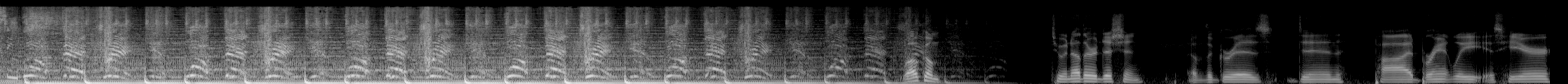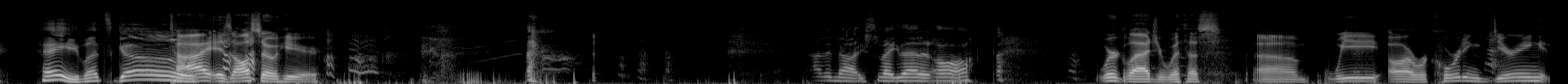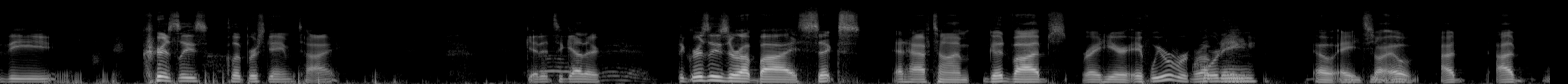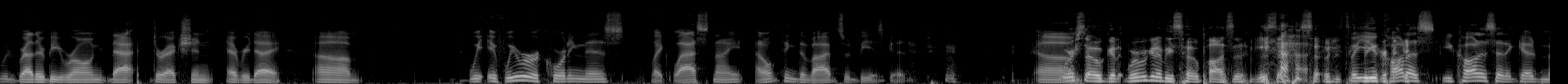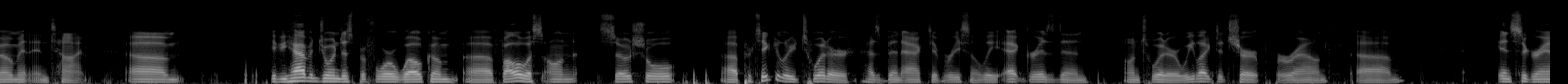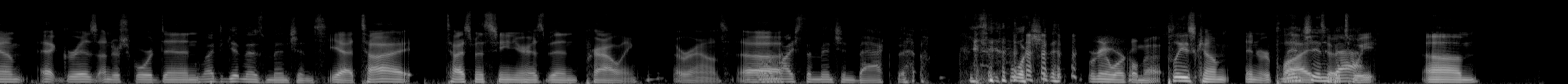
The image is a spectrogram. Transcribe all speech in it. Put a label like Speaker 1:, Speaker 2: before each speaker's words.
Speaker 1: See,
Speaker 2: Walk that trick. Walk that trick. Walk that trick. Walk that trick. Walk that trick. Walk that trick.
Speaker 3: Welcome to another edition of the Grizz Den Pod. Brantley is here.
Speaker 4: Hey, let's go.
Speaker 3: Ty is also here.
Speaker 4: I did not expect that at all.
Speaker 3: We're glad you're with us. Um, we are recording during the Grizzlies Clippers game. Ty, get it together. The Grizzlies are up by six at halftime. Good vibes right here. If we were
Speaker 4: We're
Speaker 3: recording,
Speaker 4: eight.
Speaker 3: oh eight, sorry. Oh, I I would rather be wrong that direction every day. Um, we if we were recording this like last night, I don't think the vibes would be as good. Um,
Speaker 4: we're so good. We're going to be so positive this
Speaker 3: Yeah,
Speaker 4: episode. It's
Speaker 3: but you
Speaker 4: great.
Speaker 3: caught us you caught us at a good moment in time um, if you haven't joined us before welcome uh, follow us on social uh, particularly twitter has been active recently at grizzden on twitter we like to chirp around um, instagram at grizz underscore
Speaker 5: I'd
Speaker 3: den
Speaker 5: like to get in those mentions.
Speaker 3: yeah ty ty smith senior has been prowling around
Speaker 5: no
Speaker 3: uh,
Speaker 5: one likes to mention back though. it's unfortunate.
Speaker 4: We're going to work on that.
Speaker 3: please come and reply
Speaker 5: Mention
Speaker 3: to
Speaker 5: back.
Speaker 3: a tweet. Um,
